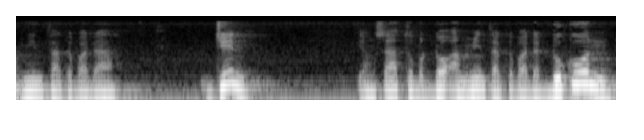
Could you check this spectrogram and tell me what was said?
meminta kepada jin. Yang satu berdoa meminta kepada dukun.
